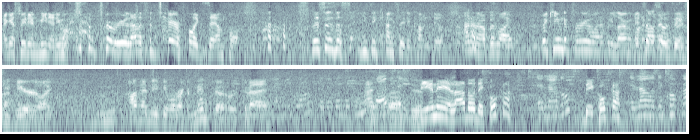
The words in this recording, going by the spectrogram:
I guess we didn't meet anyone from Peru. That was a terrible example. this is an easy country to come to. I don't know, but like, we came to Peru. What did we learn? We It's wanna also things you Venezuela. hear, like, mm, I've had many people recommend Peru. to me. Right. Gracias. ¿Tiene helado de coca? ¿De coca? ¿Helado de coca?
